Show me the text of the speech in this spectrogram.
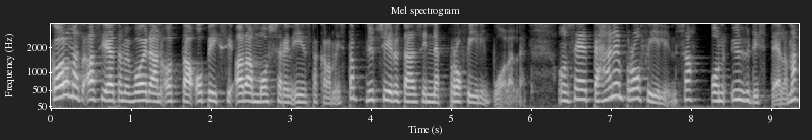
Kolmas asia, jota me voidaan ottaa opiksi Adam Mosserin Instagramista, nyt siirrytään sinne profiilin puolelle, on se, että hänen profiilinsa on yhdistelmä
